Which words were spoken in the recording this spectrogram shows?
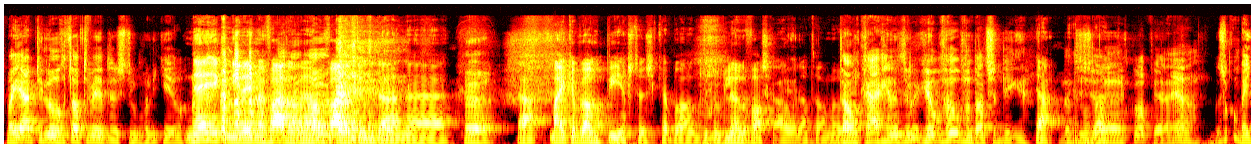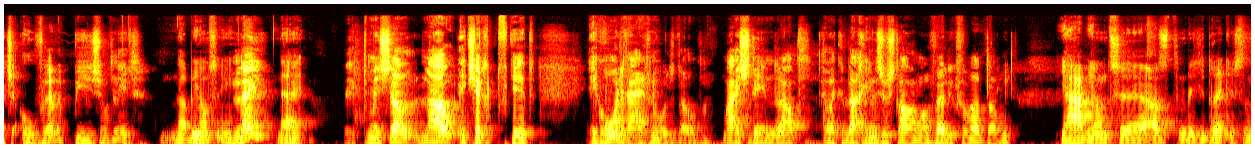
Maar jij hebt die logo getatoeëerd dus toen van die kerel. Nee, ik niet. Dat heeft mijn vader, eh, Oh, mijn vader toen gedaan. eh, Ja. ja. Maar ik heb wel gepierst, dus ik heb wel genoeg lullen vastgehouden. Dat dan. Dan krijg je natuurlijk heel veel van dat soort dingen. ja, Dat is, eh, klopt, ja, ja. Dat is ook een beetje over, hè, dat piercen, of niet? Nou, bij ons niet. Nee? Nee. Ik- Tenminste, wel- nou, ik zeg het verkeerd. Ik hoor er eigenlijk nooit het over. Maar als je er inderdaad elke dag in zou staan, of weet ik veel wat, dan... Ja, bij ons, eh, als het een beetje druk is, dan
